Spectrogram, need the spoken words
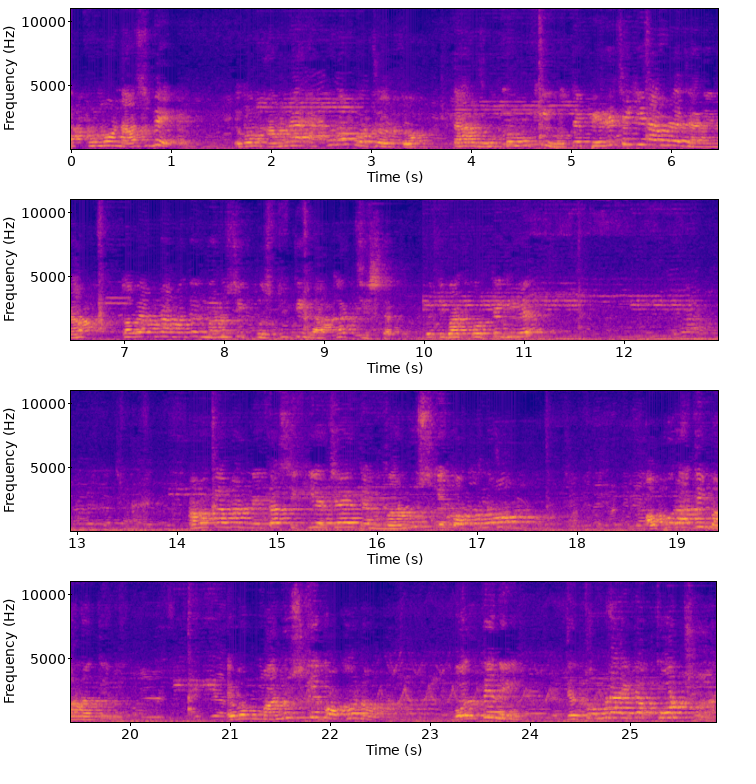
আক্রমণ আসবে এবং আমরা এখনও পর্যন্ত তার মুখোমুখি হতে পেরেছে কিনা আমরা জানি না, তবে আমরা আমাদের মানসিক প্রস্তুতি রাখার চেষ্টা করি। প্রতিবাদ করতে গিয়ে আমাকে আমার নেতা শিখিয়েছে যে মানুষকে কখনো অপরাধী বানাতে নেই। এবং মানুষকে কখনো বলতে নেই যে তোমরা এটা করছ না।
